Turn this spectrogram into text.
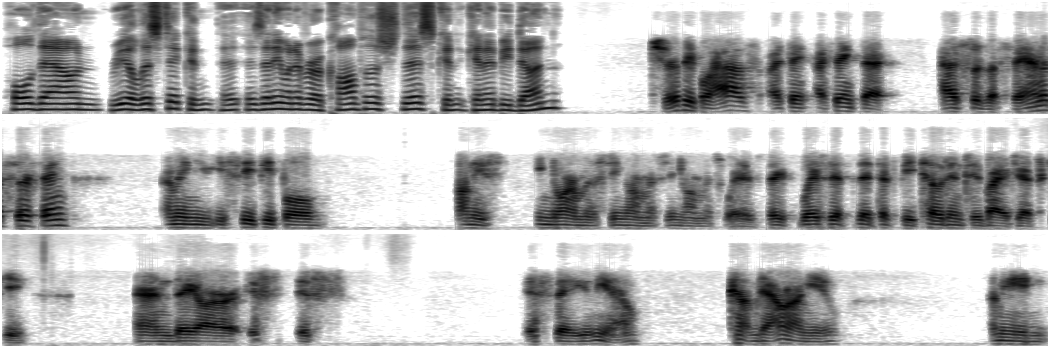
hold down realistic? And uh, has anyone ever accomplished this? Can can it be done? Sure, people have. I think I think that as sort of a fan of surfing, I mean, you, you see people on these enormous, enormous, enormous waves. They, waves that, that that be towed into by a jet ski, and they are if if if they you know come down on you. I mean,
